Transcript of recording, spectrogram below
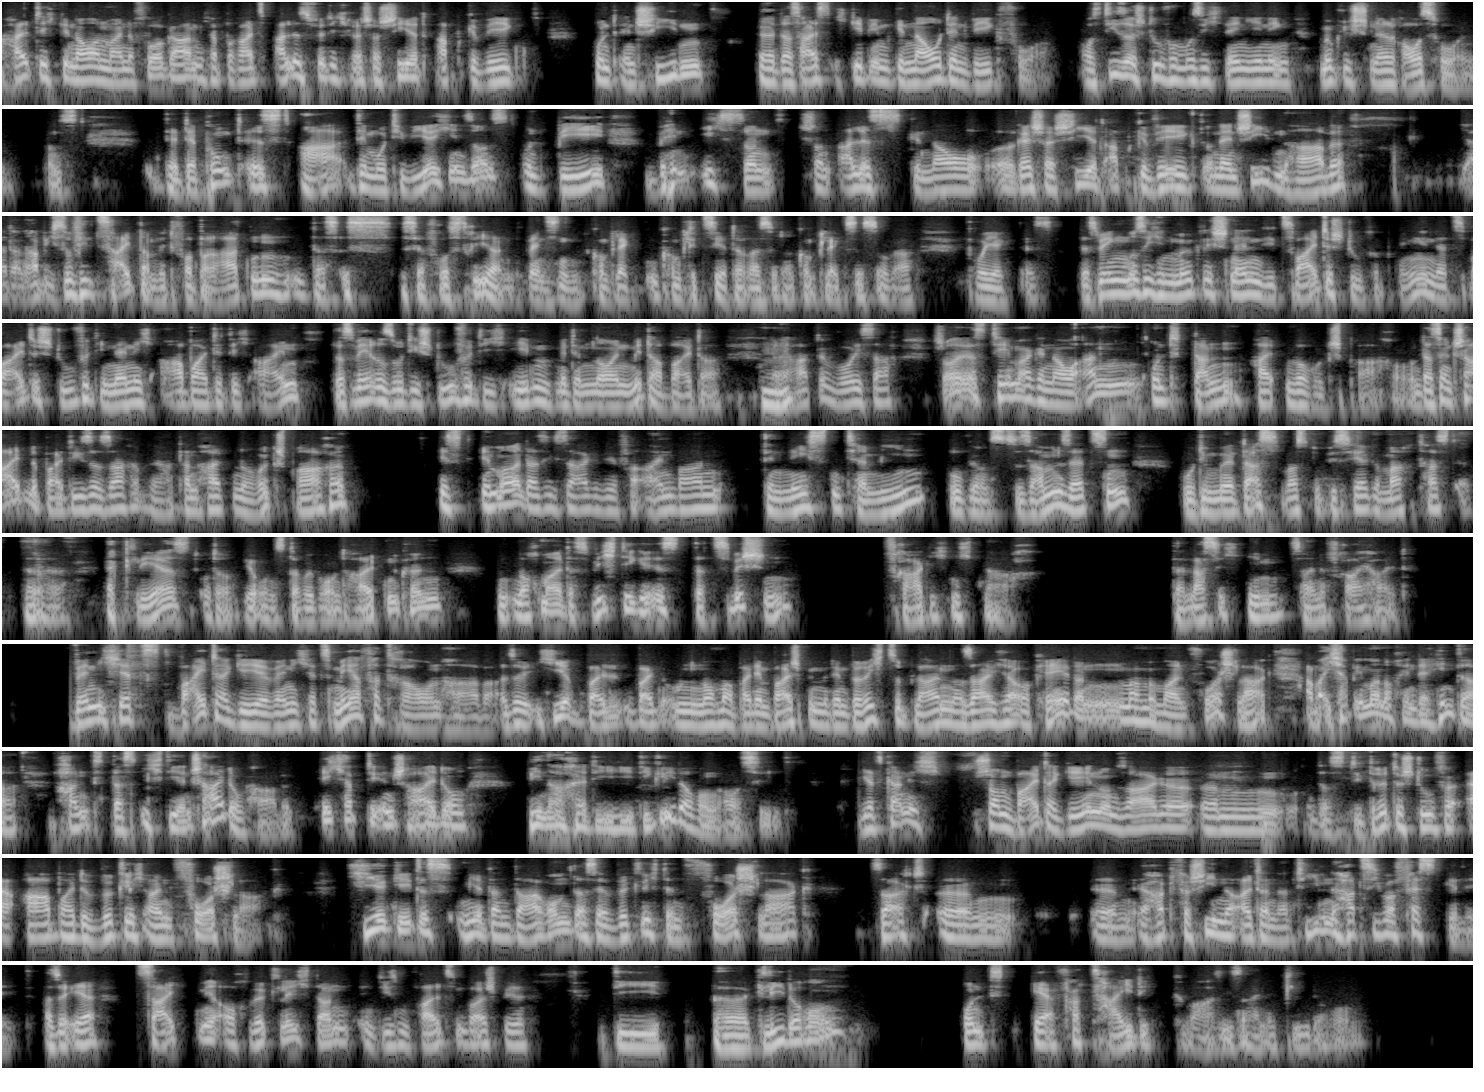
halte ich genau an meine Vorgaben. Ich habe bereits alles für dich recherchiert, abgewegt und entschieden. Äh, das heißt, ich gebe ihm genau den Weg vor. Aus dieser Stufe muss ich denjenigen möglichst schnell rausholen. Sonst der, der Punkt ist, A, demotiviere ich ihn sonst und B, wenn ich sonst schon alles genau äh, recherchiert, abgewegt und entschieden habe, ja, dann habe ich so viel Zeit damit verbraten, das ist, ist ja frustrierend, wenn es ein, ein komplizierteres oder komplexes sogar Projekt ist. Deswegen muss ich ihn möglichst schnell in die zweite Stufe bringen. In der zweite Stufe, die nenne ich Arbeite dich ein. Das wäre so die Stufe, die ich eben mit dem neuen Mitarbeiter äh, mhm. hatte, wo ich sage, schau dir das Thema genau an und dann halten wir Rücksprache. Und das Entscheidende bei dieser Sache, wir dann halten eine Rücksprache, ist immer, dass ich sage, wir vereinbaren den nächsten Termin, wo wir uns zusammensetzen, wo du mir das, was du bisher gemacht hast, äh, erklärst oder wir uns darüber unterhalten können und nochmal, das Wichtige ist, dazwischen frage ich nicht nach. Da lasse ich ihm seine Freiheit. Wenn ich jetzt weitergehe, wenn ich jetzt mehr Vertrauen habe, also hier bei, bei um nochmal bei dem Beispiel mit dem Bericht zu bleiben, da sage ich ja, okay, dann machen wir mal einen Vorschlag, aber ich habe immer noch in der Hinterhand, dass ich die Entscheidung habe. Ich habe die Entscheidung, wie nachher die, die Gliederung aussieht. Jetzt kann ich schon weitergehen und sage, ähm, das ist die dritte Stufe, erarbeite wirklich einen Vorschlag. Hier geht es mir dann darum, dass er wirklich den Vorschlag sagt, ähm, ähm, er hat verschiedene Alternativen, er hat sich aber festgelegt. Also er zeigt mir auch wirklich dann in diesem Fall zum Beispiel die äh, Gliederung und er verteidigt quasi seine Gliederung.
